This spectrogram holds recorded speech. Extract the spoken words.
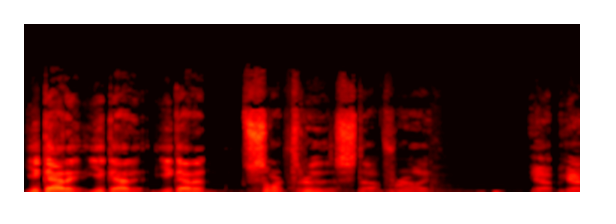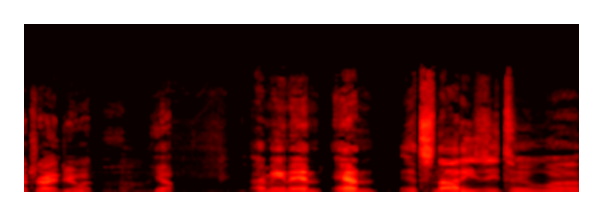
you gotta you gotta you gotta sort through this stuff really Yeah, we gotta try and do it. Yep. I mean, and and it's not easy to uh,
